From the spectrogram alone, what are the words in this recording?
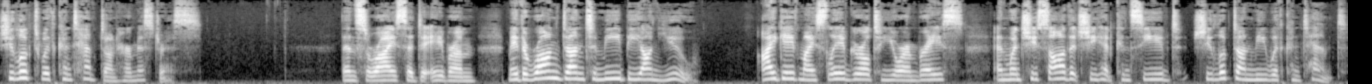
she looked with contempt on her mistress. Then Sarai said to Abram, May the wrong done to me be on you. I gave my slave girl to your embrace, and when she saw that she had conceived, she looked on me with contempt.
